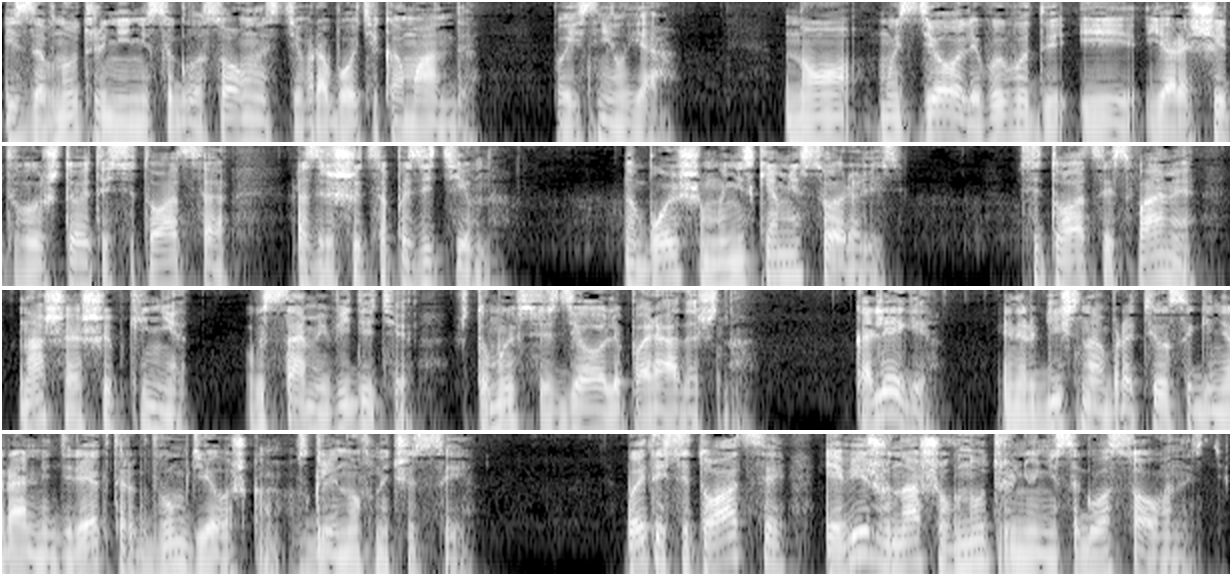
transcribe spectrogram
из-за внутренней несогласованности в работе команды, пояснил я. Но мы сделали выводы, и я рассчитываю, что эта ситуация разрешится позитивно. Но больше мы ни с кем не ссорились, в ситуации с вами нашей ошибки нет. Вы сами видите, что мы все сделали порядочно. Коллеги, энергично обратился генеральный директор к двум девушкам, взглянув на часы. В этой ситуации я вижу нашу внутреннюю несогласованность.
